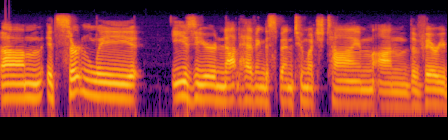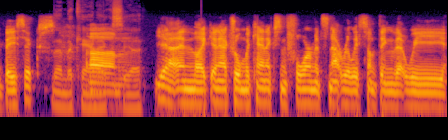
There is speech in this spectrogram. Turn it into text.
Um, it's certainly easier not having to spend too much time on the very basics. The mechanics, um, yeah. Yeah, and like an actual mechanics and form, it's not really something that we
